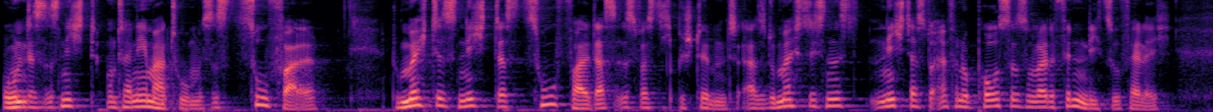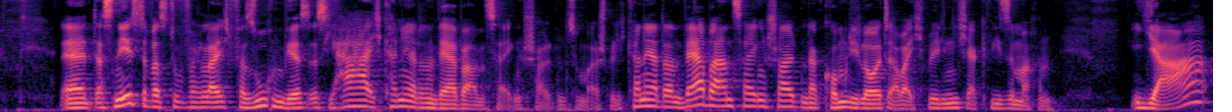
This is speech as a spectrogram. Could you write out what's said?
Und es ist nicht Unternehmertum. Es ist Zufall. Du möchtest nicht, dass Zufall das ist, was dich bestimmt. Also du möchtest nicht, dass du einfach nur postest und Leute finden dich zufällig. Äh, das nächste, was du vielleicht versuchen wirst, ist, ja, ich kann ja dann Werbeanzeigen schalten zum Beispiel. Ich kann ja dann Werbeanzeigen schalten, da kommen die Leute, aber ich will die nicht Akquise machen. Ja,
